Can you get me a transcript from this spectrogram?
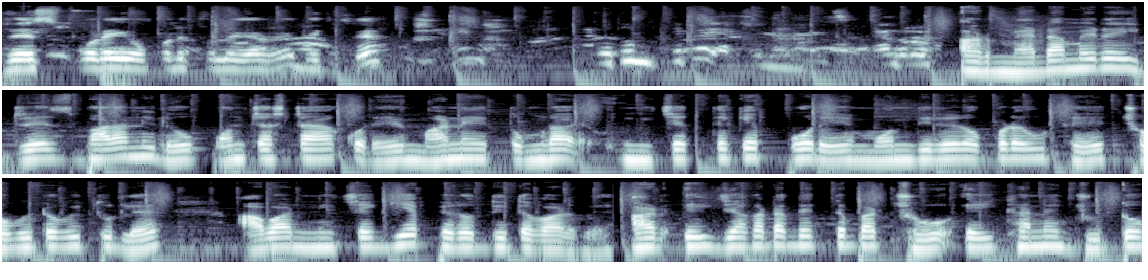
ড্রেস পরেই উপরে চলে যাবে দেখতে। আর ম্যাডামের এই ড্রেস ভাড়া নিল পঞ্চাশ টাকা করে। মানে তোমরা নিচের থেকে পরে মন্দিরের ওপরে উঠে ছবি টবি তুলে আবার নিচে গিয়ে ফেরত দিতে পারবে। আর এই জায়গাটা দেখতে পাচ্ছ, এইখানে জুতো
